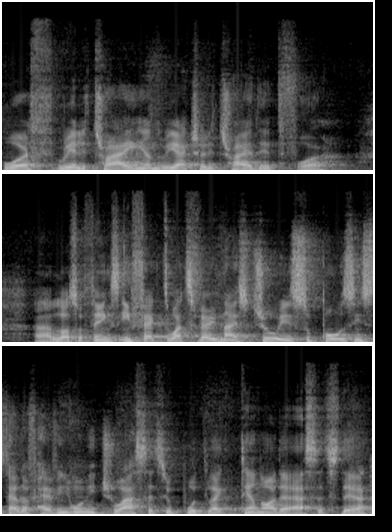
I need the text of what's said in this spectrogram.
worth really trying, and we actually tried it for uh, lots of things. In fact, what's very nice too is suppose instead of having only two assets, you put like 10 other assets there,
